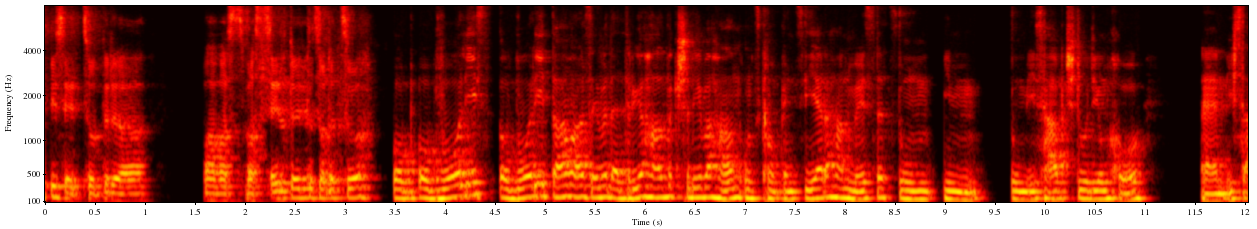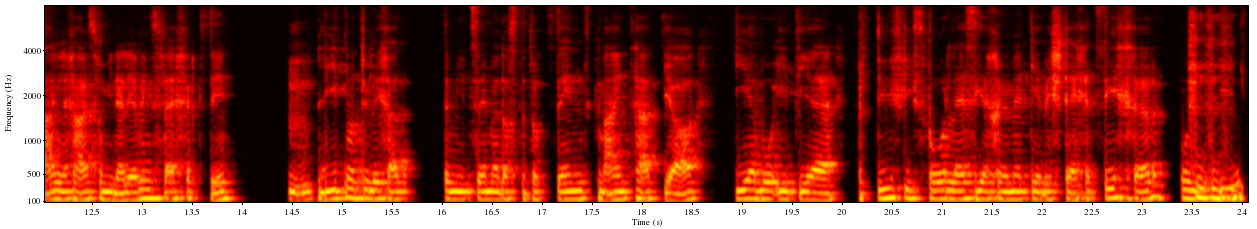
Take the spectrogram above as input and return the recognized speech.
bis jetzt? Oder äh, was, was zählt dort so dazu? Ob, obwohl, ich, obwohl ich damals eben den 3,5 geschrieben habe und es kompensieren haben müssen, um, im, um ins Hauptstudium zu kommen, ähm, ist es eigentlich eines meiner Lieblingsfächer gewesen. Mhm. Liegt natürlich auch damit zusammen, dass der Dozent gemeint hat, ja, die, die in die Vertiefungsvorlesungen kommen, die bestechen sicher. Und ich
